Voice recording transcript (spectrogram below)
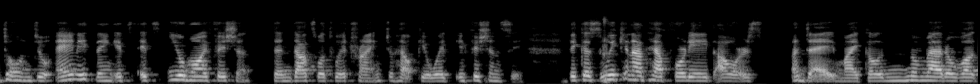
don't do anything. It's it's you're more efficient. And that's what we're trying to help you with efficiency. Because we cannot have 48 hours a day, Michael, no matter what.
